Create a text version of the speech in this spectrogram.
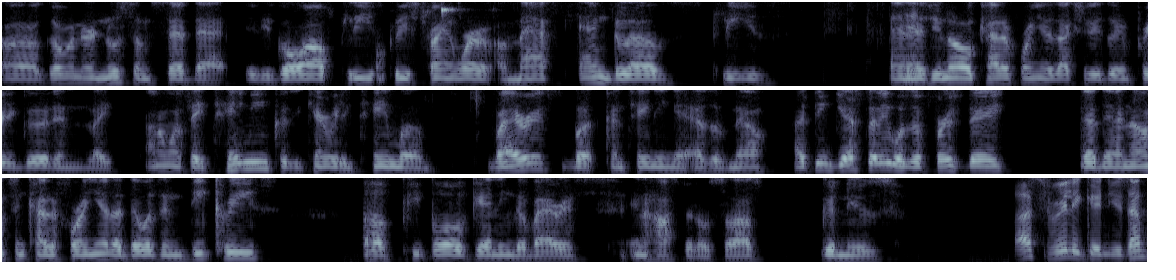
uh, Governor Newsom said that if you go out, please, please try and wear a mask and gloves, please. And Yeah. as you know, California is actually doing pretty good and like I don't want to say taming because you can't really tame a virus, but containing it as of now. I think yesterday was the first day that they announced in California that there was a decrease of people getting the virus in hospitals. So that was good news. That's really good news. I'm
